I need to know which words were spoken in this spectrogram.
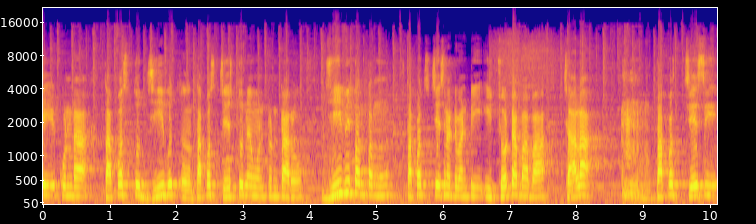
చేయకుండా తపస్సు జీవి తపస్సు చేస్తూనే ఉంటుంటారు. జీవితాంతము తపస్సు చేసినటువంటి ఈ చోటా బాబా చాలా తపస్సు చేసి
